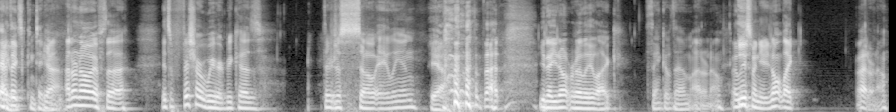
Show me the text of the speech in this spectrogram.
Anyways, I think continue. Yeah. I don't know if the it's fish are weird because they're just so alien Yeah, that you know you don't really like think of them. I don't know. At least when you don't like. I don't know.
